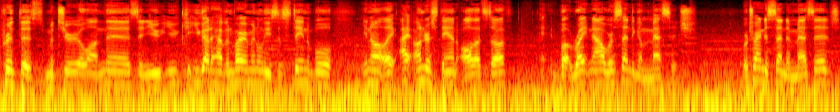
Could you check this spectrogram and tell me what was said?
print this material on this and you you you got to have environmentally sustainable, you know, like I understand all that stuff, but right now we're sending a message. We're trying to send a message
